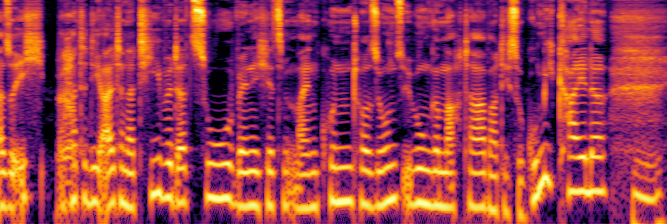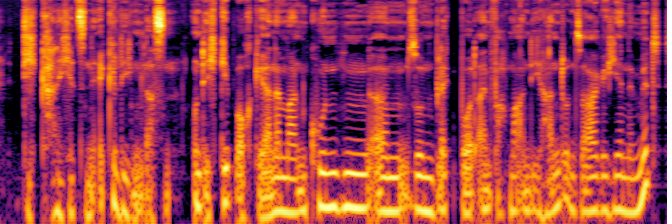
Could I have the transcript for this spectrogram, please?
Also ich Ja. hatte die Alternative dazu, wenn ich jetzt mit meinen Kunden Torsionsübungen gemacht habe, hatte ich so Gummikeile. Die kann ich jetzt in der Ecke liegen lassen. Und ich gebe auch gerne mal einen Kunden ähm, so ein Blackboard einfach mal an die Hand und sage, hier nimm mit.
